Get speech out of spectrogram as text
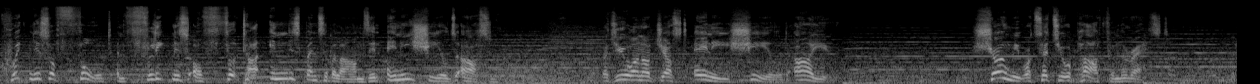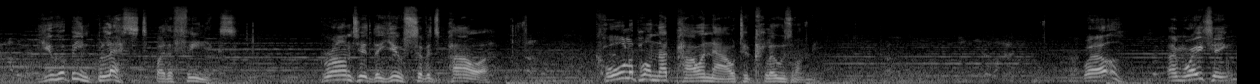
Quickness of thought and fleetness of foot are indispensable arms in any shield's arsenal. But you are not just any shield, are you? Show me what sets you apart from the rest. You have been blessed by the Phoenix, granted the use of its power. Call upon that power now to close on me. Well, I'm waiting.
